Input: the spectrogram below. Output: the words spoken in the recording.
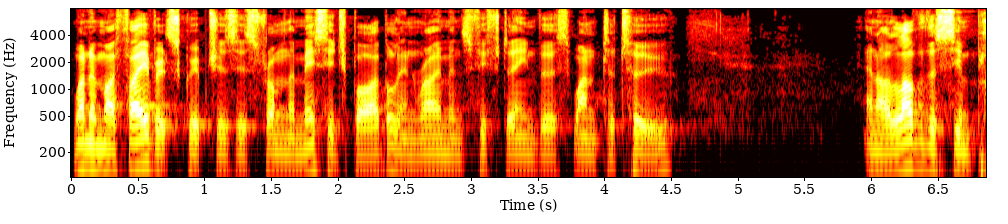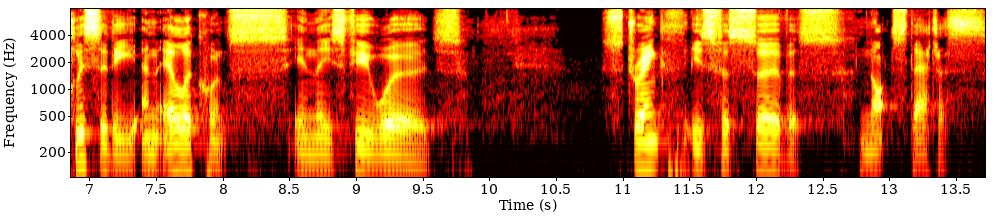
One of my favourite scriptures is from the Message Bible in Romans 15, verse 1 to 2 and I love the simplicity and eloquence in these few words. Strength is for service, not status.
